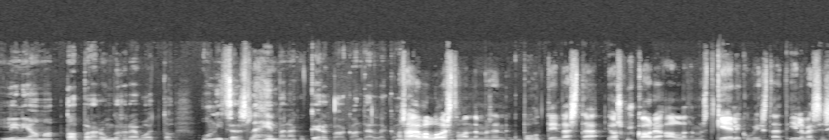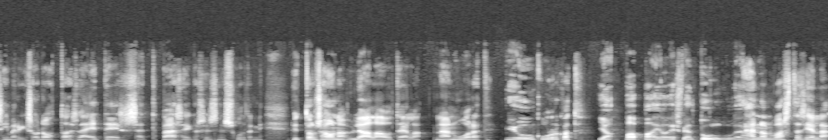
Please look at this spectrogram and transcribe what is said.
linjaama Tappara runkosarjan voitto on itse asiassa lähempänä kuin kertaakaan tällä kaudella. Mä sain aivan loistavan tämmöisen, kun puhuttiin tästä joskus kauden alla tämmöistä kielikuvista, että Ilves esimerkiksi odottaa siellä eteisessä, että pääseekö se sinne suurten, niin nyt on sauna ylälauteella nämä nuoret Juu. kurkot. Ja papa ei ole edes vielä tullut. Hän on vasta siellä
